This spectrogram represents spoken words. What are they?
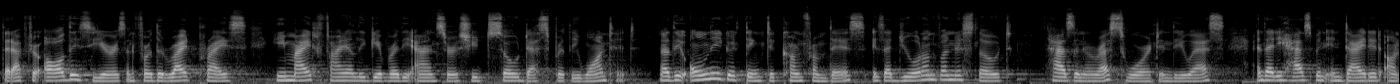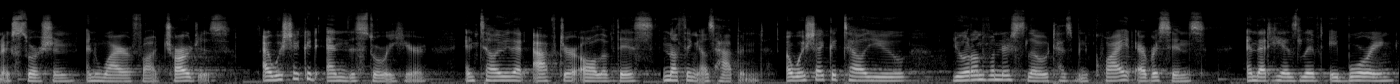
that after all these years and for the right price, he might finally give her the answer she so desperately wanted. Now, the only good thing to come from this is that Joran van der Sloot has an arrest warrant in the US and that he has been indicted on extortion and wire fraud charges. I wish I could end this story here and tell you that after all of this, nothing else happened. I wish I could tell you Joran van der Sloot has been quiet ever since and that he has lived a boring,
